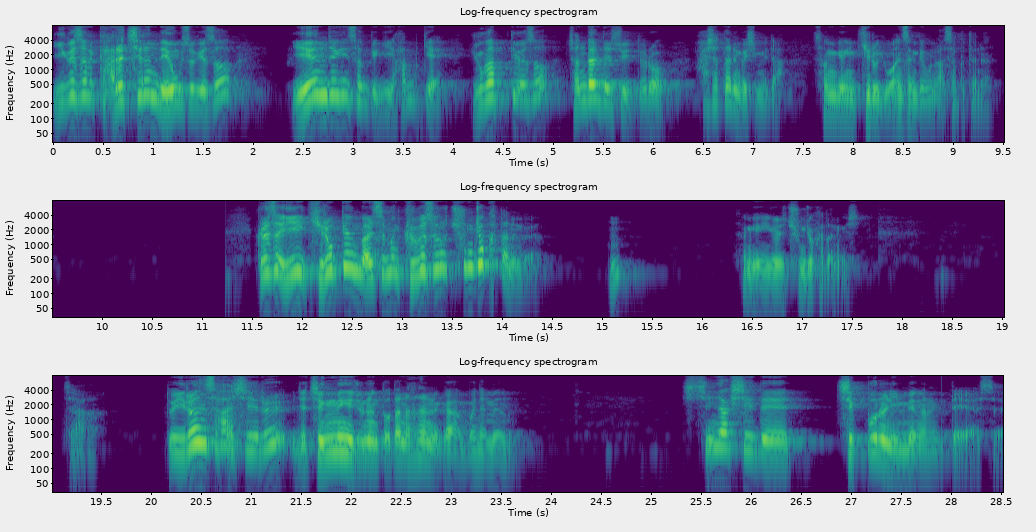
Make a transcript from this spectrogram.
이것을 가르치는 내용 속에서 예언적인 성격이 함께 융합되어서 전달될 수 있도록 하셨다는 것입니다. 성경이 기록이 완성되고 나서부터는. 그래서 이 기록된 말씀은 그것으로 충족하다는 거예요. 응? 성경이 이걸 충족하다는 것이. 자, 또 이런 사실을 이제 증명해 주는 또 다른 하나가 뭐냐면 신약 시대에 직분을 임명하는 때였어요.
